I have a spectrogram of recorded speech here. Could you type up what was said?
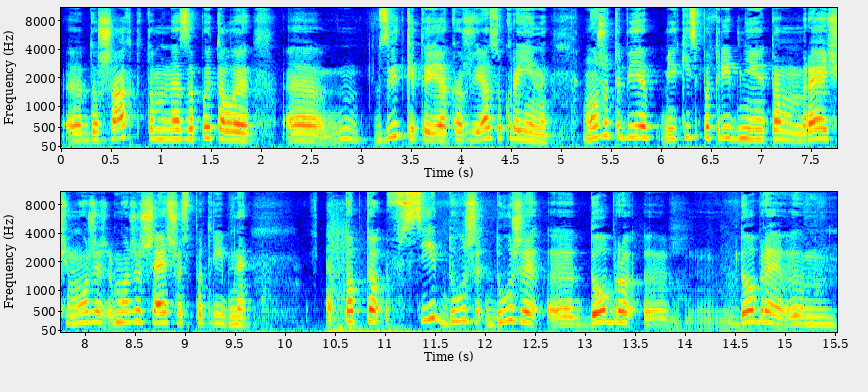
е, до шахти, то мене запитали, е, ну, звідки ти? Я кажу, я з України. Може тобі якісь потрібні там речі, може, може ще щось потрібне. Тобто всі дуже, дуже е, добро, е, добре. ем,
